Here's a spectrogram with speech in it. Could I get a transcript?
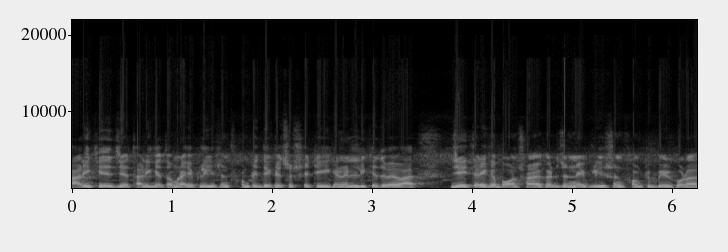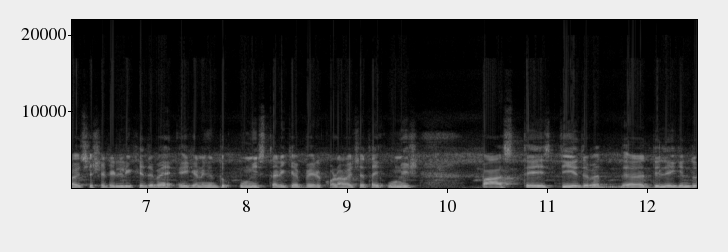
তারিখে যে তারিখে তোমরা অ্যাপ্লিকেশন ফর্মটি দেখেছ, সেটি এখানে লিখে দেবে বা যেই তারিখে বন সহায়কের জন্য অ্যাপ্লিকেশন ফর্মটি বের করা হয়েছে, সেটি লিখে দেবে। এইখানে কিন্তু উনিশ তারিখে বের করা হয়েছে, তাই উনিশ পাঁচ, তেইশ দিয়ে দেবে দিলেই কিন্তু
